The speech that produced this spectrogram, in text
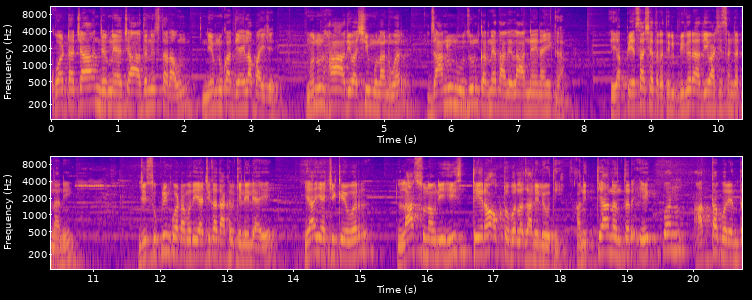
कोर्टाच्या निर्णयाच्या अधीनस्थ राहून नेमणुका द्यायला पाहिजेत. म्हणून हा आदिवासी मुलांवर जाणून बुजून करण्यात आलेला अन्याय नाही का? या पेसा क्षेत्रातील बिगर आदिवासी संघटनांनी जी सुप्रीम कोर्टामध्ये याचिका दाखल केलेली आहे या याचिकेवर लास्ट सुनावणी ही तेरा ऑक्टोबरला झालेली होती. आणि त्यानंतर एक पण आत्तापर्यंत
